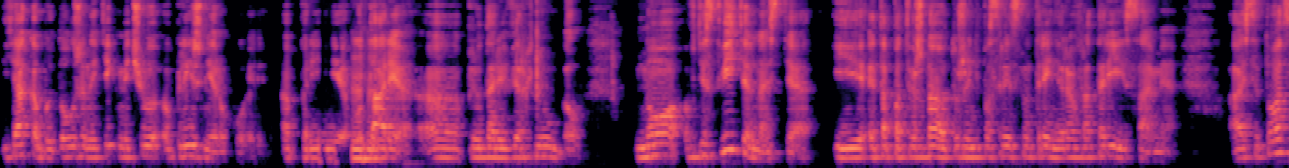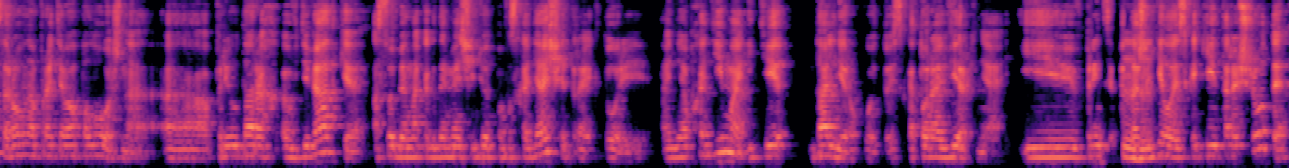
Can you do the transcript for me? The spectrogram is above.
якобы должен идти к мячу ближней рукой при ударе, э, при ударе в верхний угол. Но в действительности, и это подтверждают уже непосредственно тренеры вратарей сами, а ситуация ровно противоположная. А, При ударах в девятке, особенно когда мяч идет по восходящей траектории, а необходимо идти дальней рукой, то есть которая верхняя. И, в принципе, даже мгм, делались какие-то расчеты,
